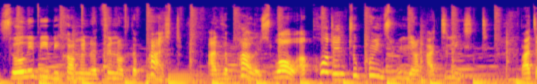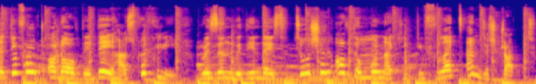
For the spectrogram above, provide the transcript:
slowly be becoming a thing of the past at the palace. Well, according to Prince William, at least. But a different order of the day has quickly risen within the institution of the monarchy, deflect and distract.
